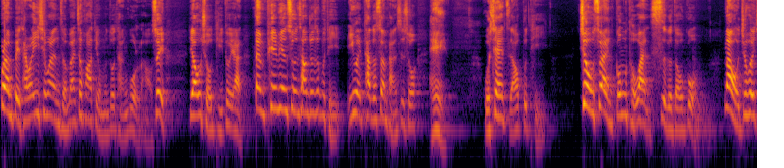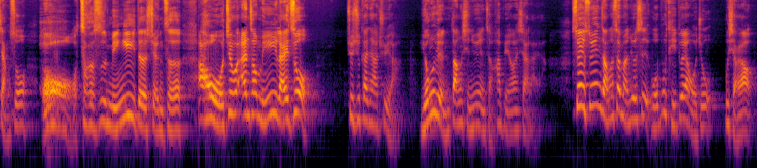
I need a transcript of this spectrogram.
不然北台湾一千万人怎么办？这话题我们都谈过了哈，所以要求提对案，但偏偏苏贞昌就是不提，因为他的算盘是说，嘿，我现在只要不提，就算公投案四个都过，那我就会讲说，哦，这个是民意的选择啊，我就会按照民意来做，继续干下去啊，永远当行政院长，他没有下来啊。所以孙院长的算盘就是，我不提对案，我就不想要。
